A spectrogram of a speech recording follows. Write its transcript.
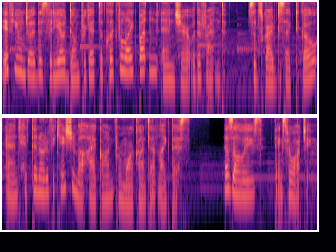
If you enjoyed this video, don't forget to click the like button and share it with a friend. Subscribe to Psych2Go and hit the notification bell icon for more content like this. As always, thanks for watching.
